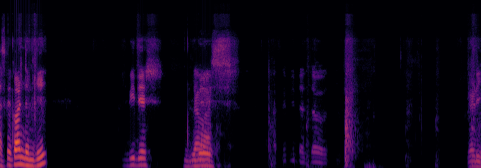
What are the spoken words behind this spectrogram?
আজকে কন্টেন্ট কি? বিদেশ যাওয়া। বিদেশ। রেডি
